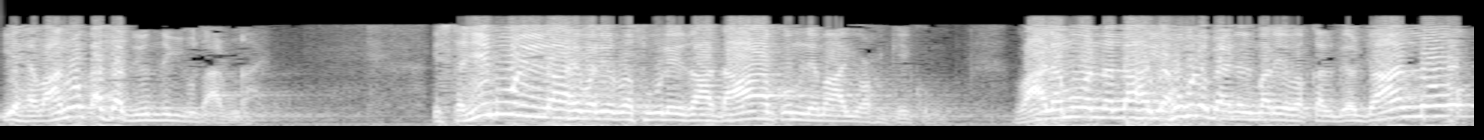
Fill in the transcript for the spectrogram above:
یہ حیوانوں کا سا زندگی گزارنا ہے۔ استجیب اللہ ولی رسول کم لما کم والم اللہ یحول بین المر وقل اور جان لو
